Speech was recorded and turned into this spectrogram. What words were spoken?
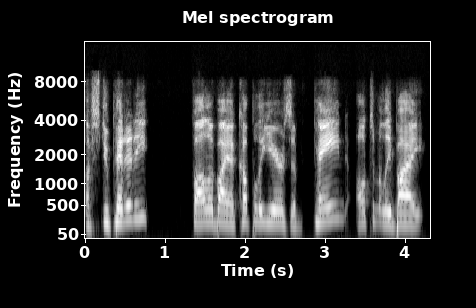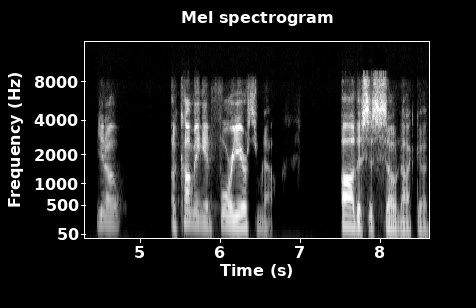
of stupidity, followed by a couple of years of pain, ultimately by, you know, a coming in four years from now. Oh, this is so not good.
